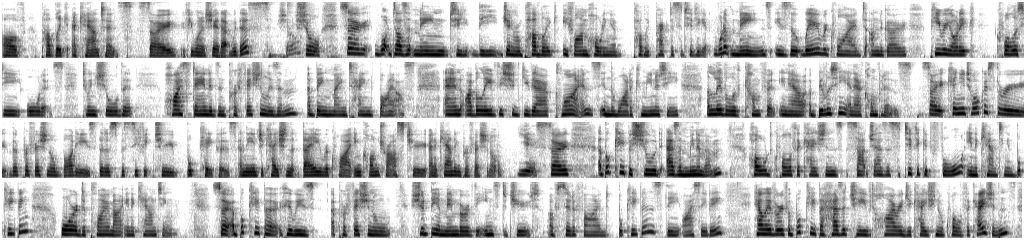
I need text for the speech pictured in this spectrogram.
of public accountants. So, if you want to share that with us, Cheryl. Sure. So, what does it mean to the general public if I'm holding a public practice certificate? What it means is that we're required to undergo periodic quality audits to ensure that high standards and professionalism are being maintained by us. And I believe this should give our clients in the wider community a level of comfort in our ability and our competence. So, can you talk us through the professional bodies that are specific to bookkeepers and the education that they require in contrast to an accounting professional? Yes, so a bookkeeper should, as a minimum, hold qualifications such as a certificate for in accounting and bookkeeping or a diploma in accounting. So, a bookkeeper who is a professional should be a member of the Institute of Certified Bookkeepers, the ICB. However, if a bookkeeper has achieved higher educational qualifications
